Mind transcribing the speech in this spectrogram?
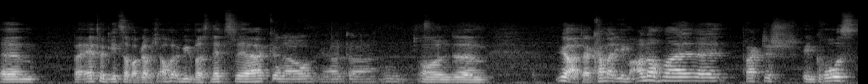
Ähm, bei Apple geht es aber, glaube ich, auch irgendwie übers Netzwerk. Genau, ja, da. Und ähm, ja, da kann man eben auch nochmal äh, praktisch in groß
